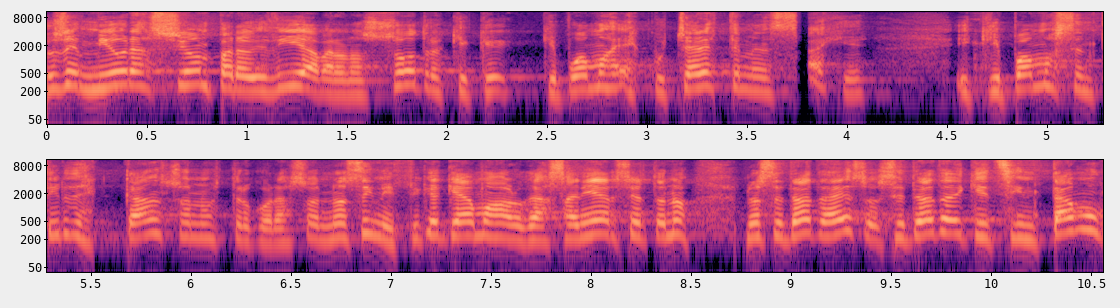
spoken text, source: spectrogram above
Entonces, mi oración para hoy día, para nosotros, es que, podamos escuchar este mensaje y que podamos sentir descanso en nuestro corazón. No significa que vamos a holgazanear, ¿cierto? No, no se trata de eso. Se trata de que sintamos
